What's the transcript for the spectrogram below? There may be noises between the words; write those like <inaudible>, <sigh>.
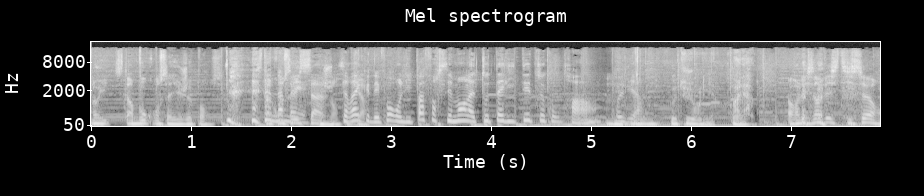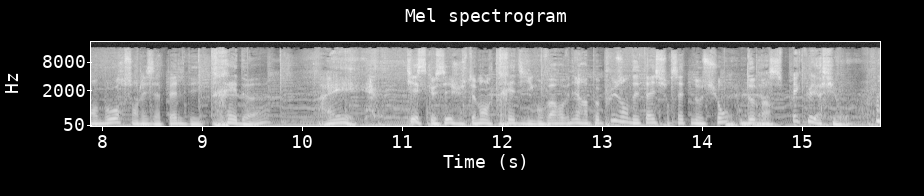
Oui, c'est un bon conseil, je pense. <laughs> C'est un conseil sage, C'est vrai cas. que des fois, on lit pas forcément la totalité de ce contrat. Hein, faut le dire. Il faut toujours lire. Voilà. Alors, les investisseurs en bourse, on les appelle des traders. Allez, Qu'est-ce que c'est justement le trading? On va revenir un peu plus en détail sur cette notion demain. la spéculation. <laughs>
